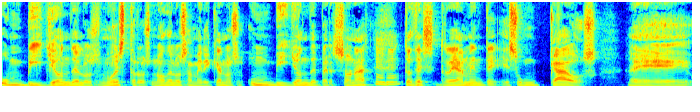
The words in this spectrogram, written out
un billón de los nuestros, no de los americanos, un billón de personas. Entonces, realmente es un caos Eh,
